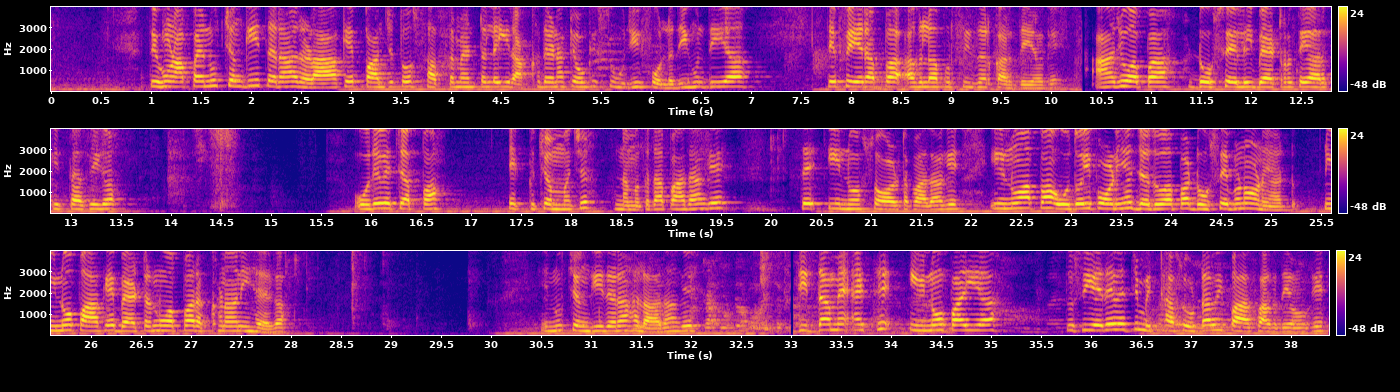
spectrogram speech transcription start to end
ਤੇ ਹੁਣ ਆਪਾਂ ਇਹਨੂੰ ਚੰਗੀ ਤਰ੍ਹਾਂ ਰਲਾ ਕੇ 5 ਤੋਂ 7 ਮਿੰਟ ਲਈ ਰੱਖ ਦੇਣਾ ਕਿਉਂਕਿ ਸੂਜੀ ਫੁੱਲਦੀ ਹੁੰਦੀ ਆ ਤੇ ਫਿਰ ਆਪਾਂ ਅਗਲਾ ਪ੍ਰੋਸੀਜਰ ਕਰਦੇ ਆਂਗੇ। ਆ ਜੋ ਆਪਾਂ ਡੋਸੇ ਲਈ ਬੈਟਰ ਤਿਆਰ ਕੀਤਾ ਸੀਗਾ। ਉਹਦੇ ਵਿੱਚ ਆਪਾਂ ਇੱਕ ਚਮਚ ਨਮਕ ਦਾ ਪਾ ਦਾਂਗੇ ਤੇ ਇਨੋ ਸਾਲਟ ਪਾ ਦਾਂਗੇ। ਇਨੋ ਆਪਾਂ ਉਦੋਂ ਹੀ ਪਾਉਣੀ ਆ ਜਦੋਂ ਆਪਾਂ ਡੋਸੇ ਬਣਾਉਣੇ ਆ। ਇਨੋ ਪਾ ਕੇ ਬੈਟਰ ਨੂੰ ਆਪਾਂ ਰੱਖਣਾ ਨਹੀਂ ਹੈਗਾ। ਇਹਨੂੰ ਚੰਗੀ ਤਰ੍ਹਾਂ ਹਿਲਾ ਦਾਂਗੇ। ਜਿੱਦਾਂ ਮੈਂ ਇੱਥੇ ਇਨੋ ਪਾਈ ਆ, ਤੁਸੀਂ ਇਹਦੇ ਵਿੱਚ ਮਿੱਠਾ ਸੋਡਾ ਵੀ ਪਾ ਸਕਦੇ ਹੋਗੇ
